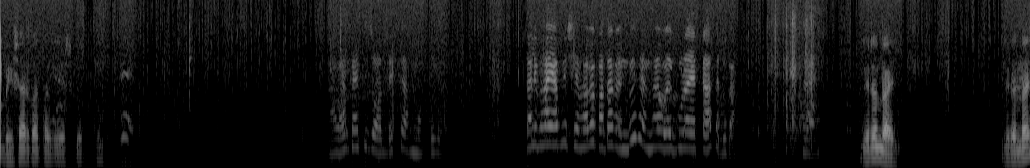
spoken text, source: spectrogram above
ভিসার কথা জিজ্ঞেস জিরন ভাই জিরন ভাই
